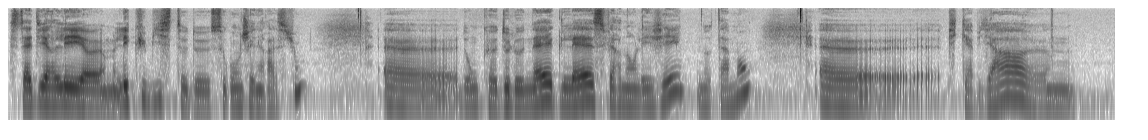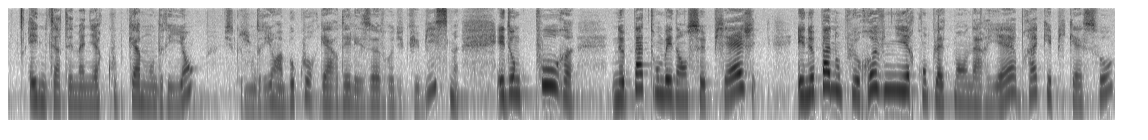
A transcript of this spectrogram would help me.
c'est-à-dire les, euh, cubistes de seconde génération, donc Delaunay, Glaise, Fernand Léger notamment, Picabia et d'une certaine manière Kupka Mondrian, puisque Mondrian a beaucoup regardé les œuvres du cubisme. Et donc, pour ne pas tomber dans ce piège et ne pas non plus revenir complètement en arrière, Braque et Picasso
